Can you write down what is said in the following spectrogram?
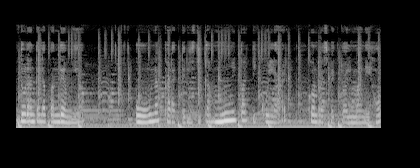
Durante la pandemia hubo una característica muy particular con respecto al manejo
